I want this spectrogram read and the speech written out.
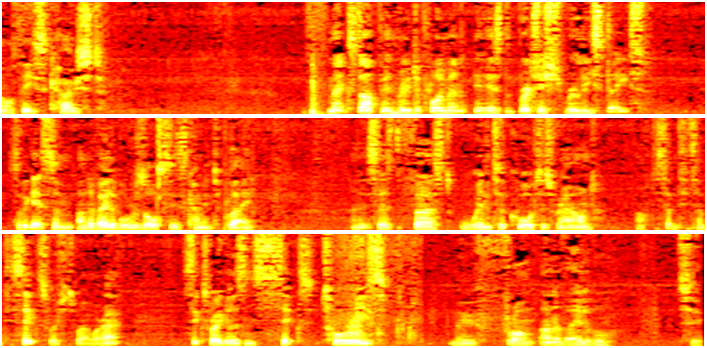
northeast coast. Next up in redeployment is the British release date. So we get some unavailable resources come into play. And it says the first winter quarters round after 1776, which is where we're at. Six regulars and six Tories move from unavailable to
